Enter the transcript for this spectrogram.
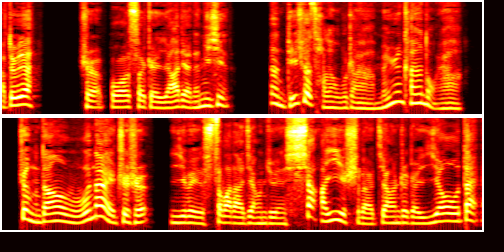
啊，对不对？是波斯给雅典的密信，但的确杂乱无章啊，没人看得懂呀。正当无奈之时，一位斯巴达将军下意识地将这个腰带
